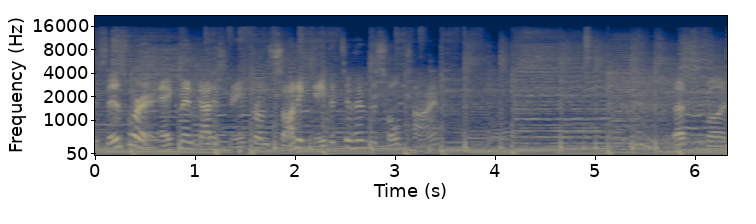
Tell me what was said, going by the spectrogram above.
Is this where Eggman got his name from? Sonic gave it to him this whole time? That's fun.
